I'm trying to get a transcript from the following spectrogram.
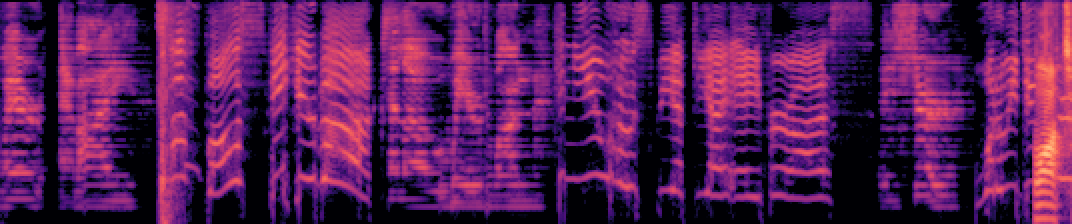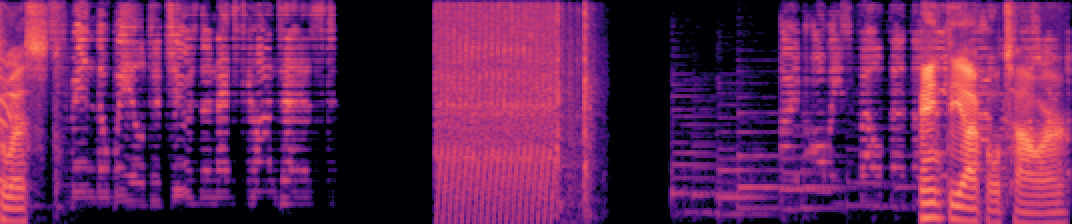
Where am I? Puffball Speaker Box! Hello, weird one. Can you host BFDIA for us? Sure. What do we do Plot first? twist. Spin the wheel to choose the next contest. I've always felt that the Paint the Eiffel Eiffel Tower.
